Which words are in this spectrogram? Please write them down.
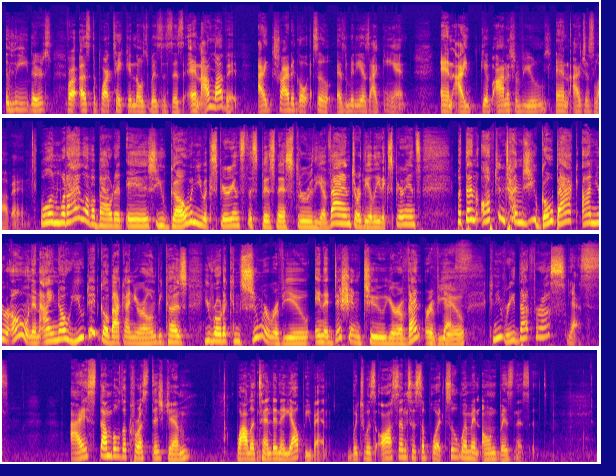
leaders for us to partake in those businesses. And i love it. I try to go to as many as i can and i give honest reviews and i just love it Well, and what I love about it is you go and you experience this business through the event or the Elite experience. But then oftentimes you go back on your own. And I know you did go back on your own because you wrote a consumer review in addition to your event review. Yes. Can you read that for us? Yes. I stumbled across this gym while attending a Yelp event, which was awesome to support two women owned businesses.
